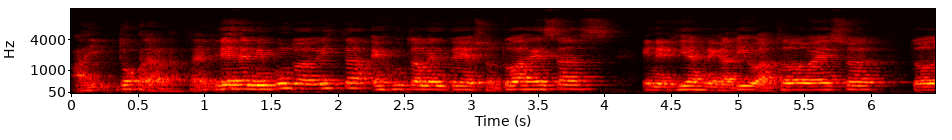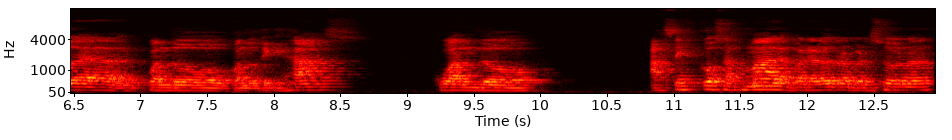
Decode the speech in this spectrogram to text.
Ahí, dos palabras, ¿sabes? Desde mi punto de vista es justamente eso, todas esas energías negativas, todo eso, toda, cuando, cuando te quejas, cuando haces cosas malas para la otra persona,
